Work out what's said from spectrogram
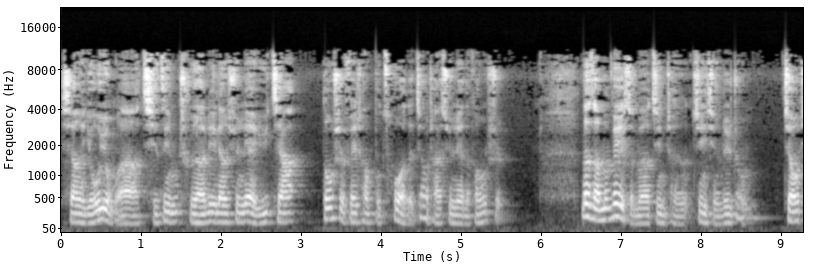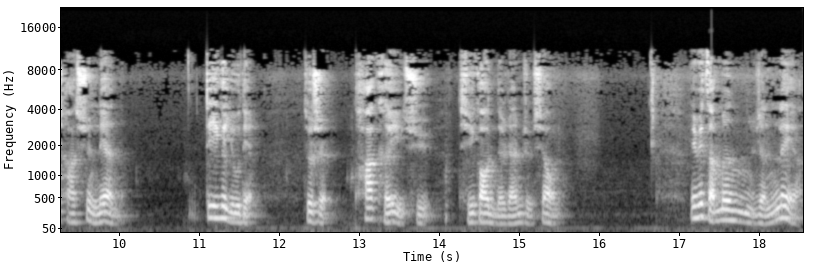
像游泳啊、骑自行车啊、力量训练、瑜伽都是非常不错的交叉训练的方式。那咱们为什么要进程进行这种交叉训练呢？第一个优点就是它可以去提高你的燃脂效率，因为咱们人类啊，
